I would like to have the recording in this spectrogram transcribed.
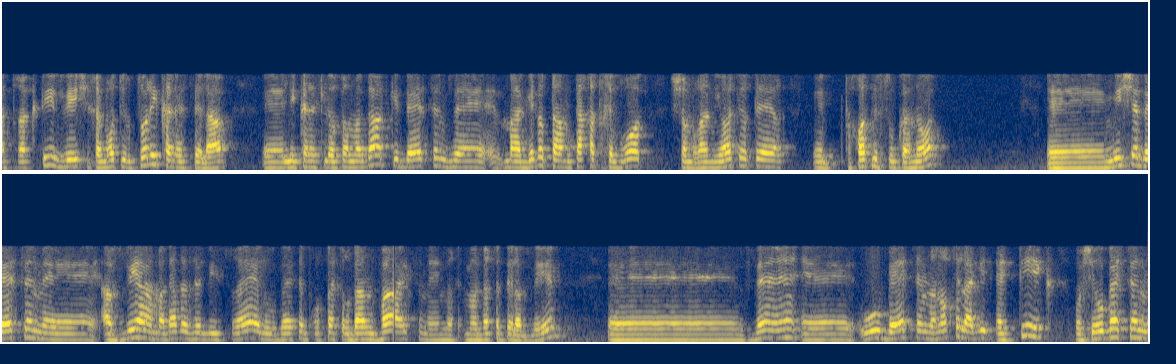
אטרקטיבי שחברות ירצו להיכנס אליו, להיכנס לאותו מדד, כי בעצם זה מאגד אותם תחת חברות שמרניות יותר, פחות מסוכנות. מי שבעצם אבי המדד הזה בישראל הוא בעצם פרופסור דן וייס מאוניברסיטת תל אביב, והוא בעצם, אני לא רוצה להגיד העתיק, או שהוא בעצם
